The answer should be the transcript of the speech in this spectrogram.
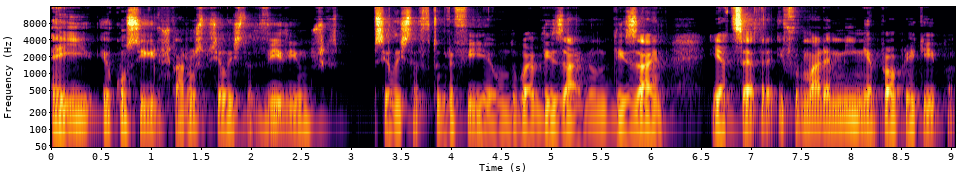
Aí eu consigo ir buscar um especialista de vídeo, um especialista de fotografia, um de web design, um de design e etc. e formar a minha própria equipa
